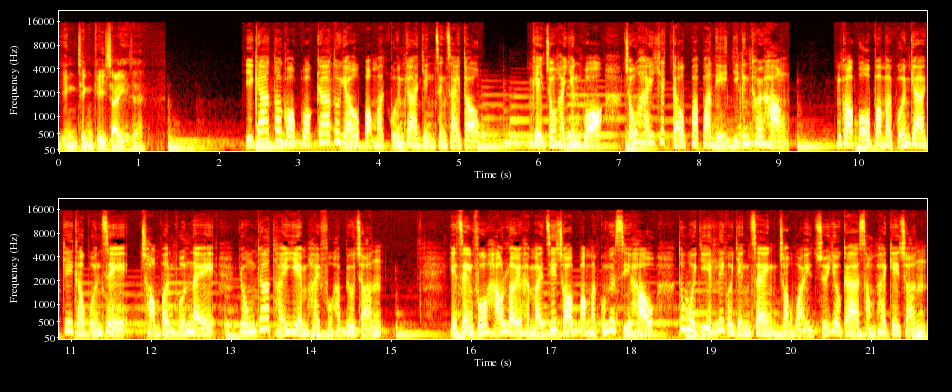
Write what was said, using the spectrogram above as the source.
認證機制嘅啫。而家多個國家都有博物館嘅認證制度，其中喺英國，早喺一九八八年已經推行，確保博物館嘅機構管治、藏品管理、用家體驗係符合標準。而政府考慮係咪資助博物館嘅時候，都會以呢個認證作為主要嘅審批基準。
